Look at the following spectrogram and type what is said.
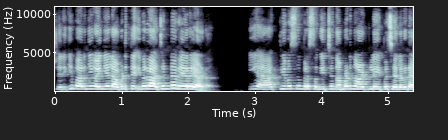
ശരിക്കും പറഞ്ഞു കഴിഞ്ഞാൽ അവിടുത്തെ ഇവരുടെ അജണ്ട വേറെയാണ്. ഈ ആക്ടിവിസം പ്രസംഗിച്ച് നമ്മുടെ നാട്ടിലെ ഇപ്പൊ ചിലരുടെ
